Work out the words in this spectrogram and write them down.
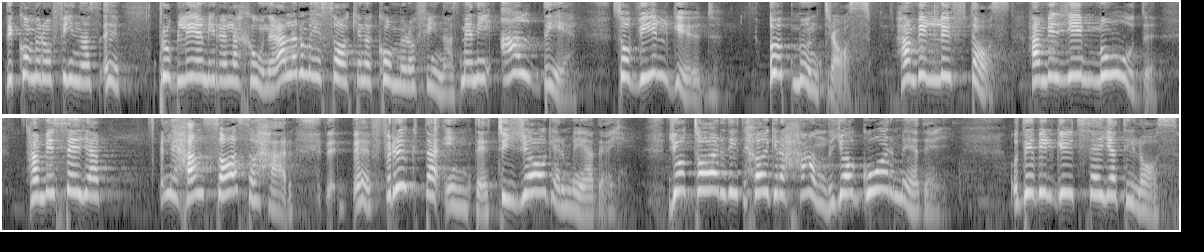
Det kommer att finnas äh, problem i relationer, alla de här sakerna kommer att finnas. Men i allt det så vill Gud uppmuntra oss. Han vill lyfta oss, han vill ge mod. Han vill säga eller han sa så här, eh, frukta inte, ty jag är med dig. Jag tar ditt högra hand, jag går med dig. Och det vill Gud säga till oss.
